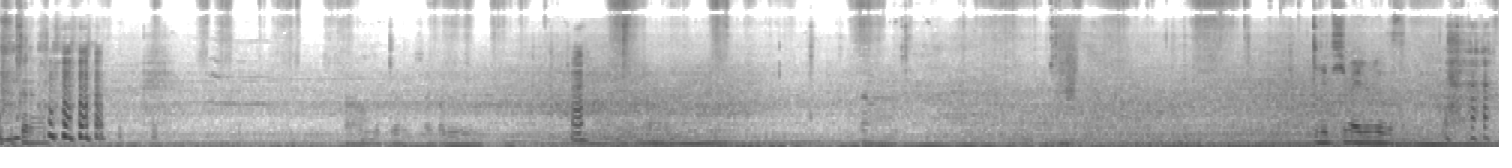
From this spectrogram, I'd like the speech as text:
Ufuk ara. Heh. İletişim Eylül Yıldız.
